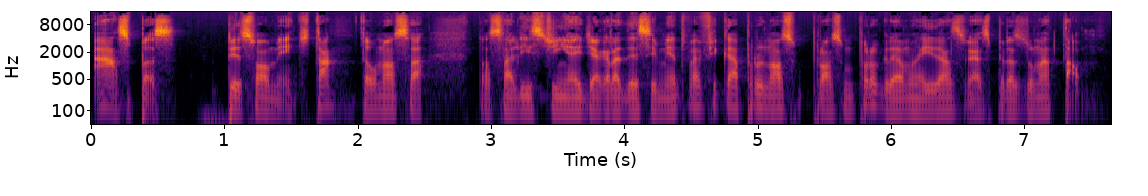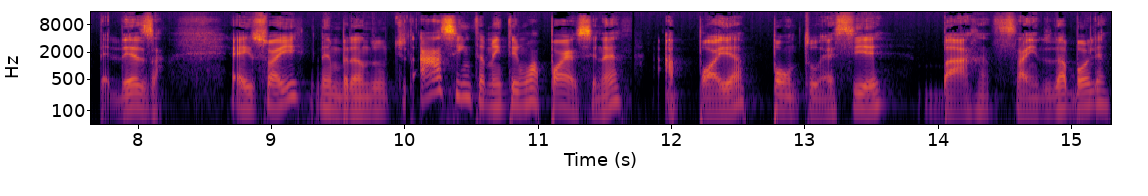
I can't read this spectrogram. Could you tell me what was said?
aspas, pessoalmente, tá? Então nossa nossa listinha aí de agradecimento vai ficar para o nosso próximo programa aí das vésperas do Natal, beleza? É isso aí, lembrando, ah sim, também tem um apoia-se, né? apoia.se barra saindo da bolha,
